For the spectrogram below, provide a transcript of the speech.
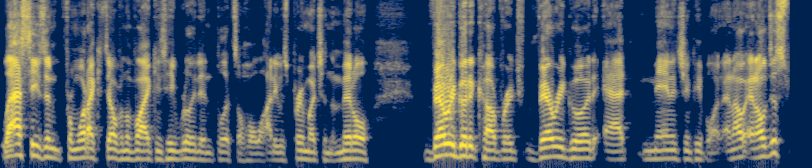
Last season, from what I could tell from the Vikings, he really didn't blitz a whole lot. He was pretty much in the middle. Very good at coverage, very good at managing people. And I'll, and I'll just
